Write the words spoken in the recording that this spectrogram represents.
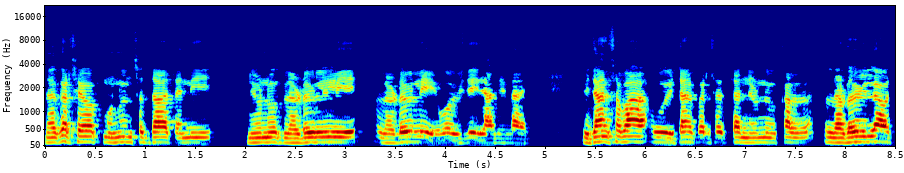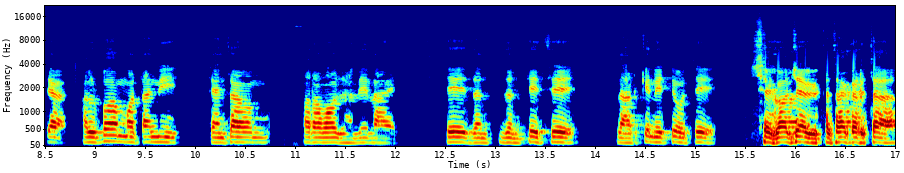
नगरसेवक म्हणून सुद्धा त्यांनी निवडणूक लढवलेली लढवली व विजयी झालेला आहे. विधानसभा व विधान परिषदच्या निवडणुका लढवलेल्या होत्या. अल्प मतांनी त्यांचा पराभव झालेला आहे. ते जन जनतेचे लाडके नेते होते. शेगावच्या विकासाकरिता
